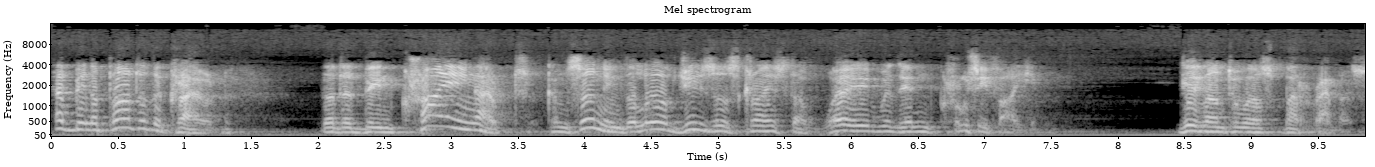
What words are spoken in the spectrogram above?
had been a part of the crowd that had been crying out concerning the Lord Jesus Christ, Away with him, crucify him. Give unto us Barabbas.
